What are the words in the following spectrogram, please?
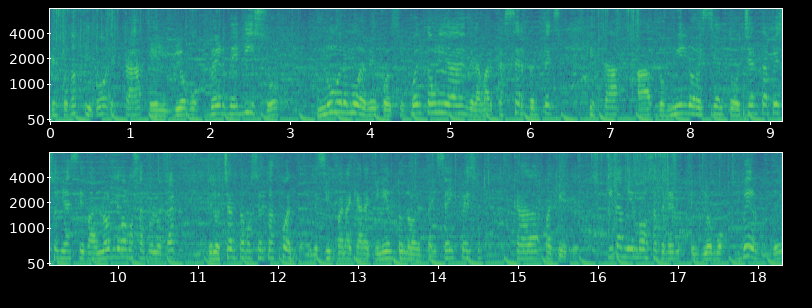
de estos dos tipos. Está el globo verde liso número 9 con 50 unidades de la marca Serpentex que está a 2.980 pesos y a ese valor le vamos a colocar el 80% de descuento, es decir, van a quedar a 596 pesos cada paquete. Y también vamos a tener el globo verde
